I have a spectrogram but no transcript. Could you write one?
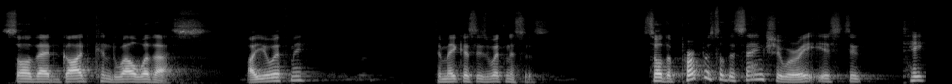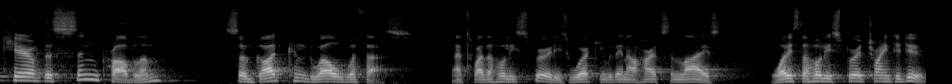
so that God can dwell with us. Are you with me? To make us his witnesses. So, the purpose of the sanctuary is to take care of the sin problem so God can dwell with us. That's why the Holy Spirit is working within our hearts and lives. What is the Holy Spirit trying to do?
